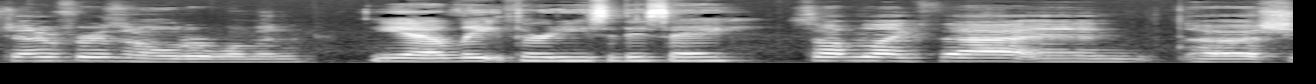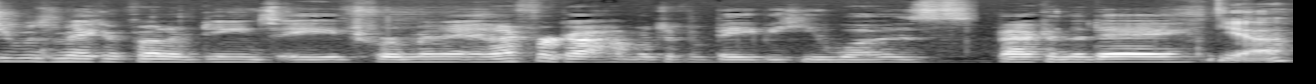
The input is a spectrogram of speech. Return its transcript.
Jennifer is an older woman. Yeah, late thirties, did they say? Something like that, and uh, she was making fun of Dean's age for a minute, and I forgot how much of a baby he was back in the day. Yeah.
